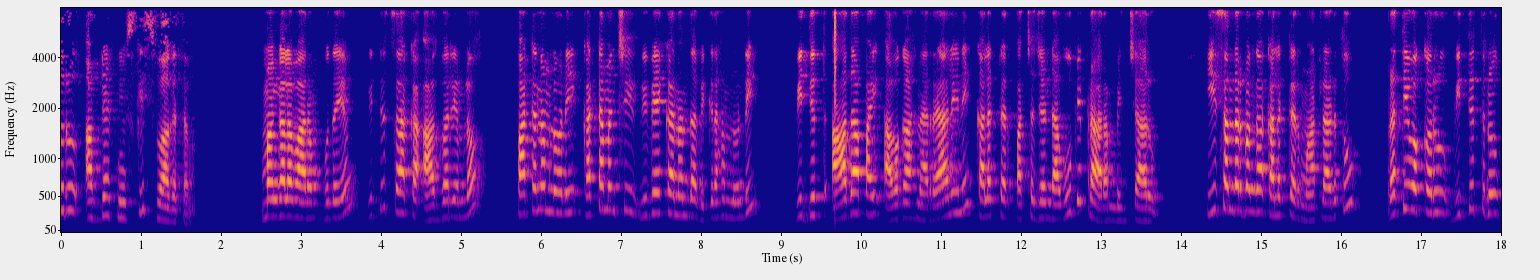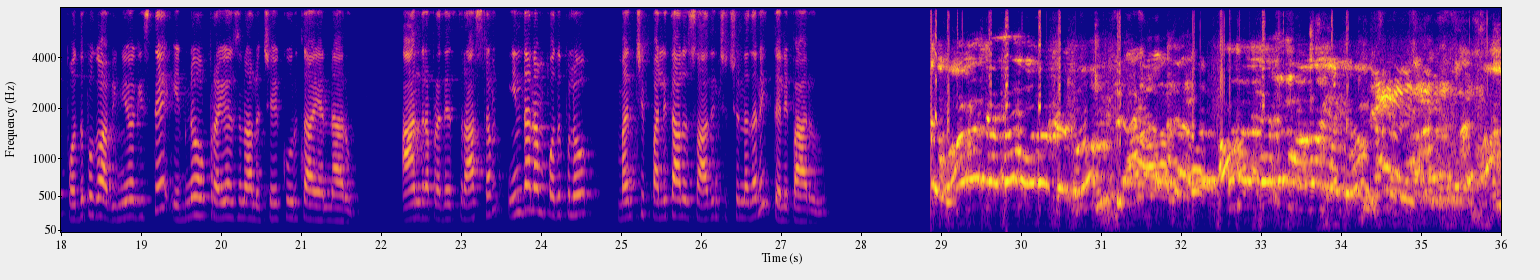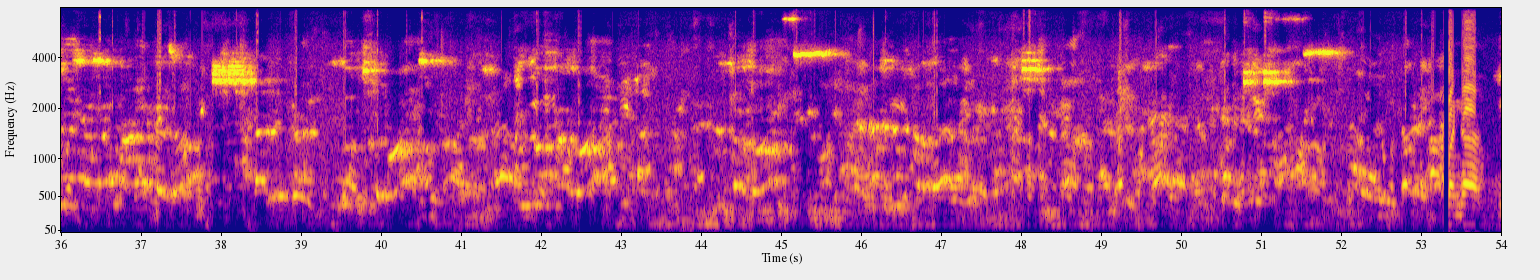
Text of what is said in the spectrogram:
Chittoor update న్యూస్కి స్వాగతం. మంగళవారం ఉదయం విద్యుత్ శాఖ ఆధ్వర్యంలో పట్టణంలోని కట్టమంచి వివేకానంద విగ్రహం నుండి విద్యుత్ ఆదాపై అవగాహన ర్యాలీని కలెక్టర్ పచ్చజెండా ఊపి ప్రారంభించారు. ఈ సందర్భంగా కలెక్టర్ మాట్లాడుతూ ప్రతి ఒక్కరూ విద్యుత్తును పొదుపుగా వినియోగిస్తే ఎన్నో ప్రయోజనాలు చేకూరుతాయన్నారు. ఆంధ్రప్రదేశ్ రాష్ట్రం ఇంధనం పొదుపులో మంచి ఫలితాలు సాధించుచున్నదని తెలిపారు.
